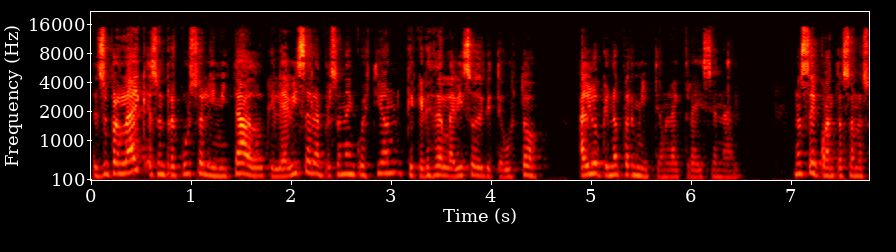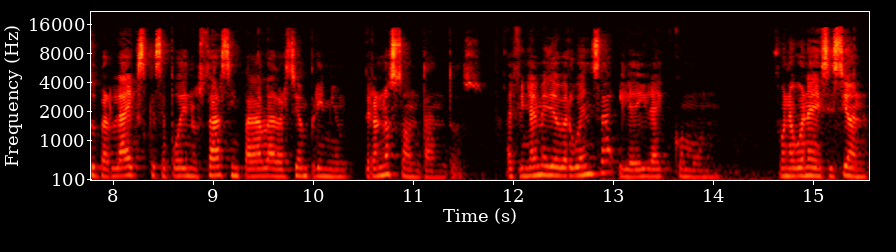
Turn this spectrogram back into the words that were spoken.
El super like es un recurso limitado que le avisa a la persona en cuestión que querés darle aviso de que te gustó, algo que no permite un like tradicional. No sé cuántos son los super likes que se pueden usar sin pagar la versión premium, pero no son tantos. Al final me dio vergüenza y le di like común. Fue una buena decisión,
